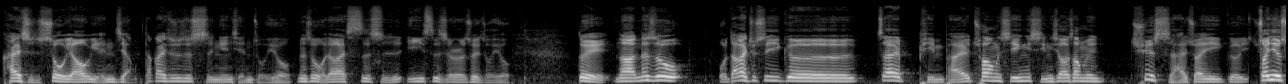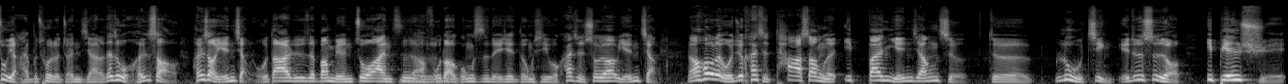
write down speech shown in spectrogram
开始受邀演讲，大概就是十年前左右，那时候我大概四十一、四十二岁左右。对，那那时候。我大概就是一个在品牌创新行销上面确实还算一个专业素养还不错的专家了，但是我很少很少演讲，我大概就是在帮别人做案子啊，辅导公司的一些东西。我开始受邀演讲，然后呢我就开始踏上了一般演讲者的路径，也就是哦。一边学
